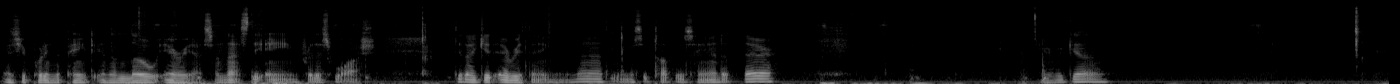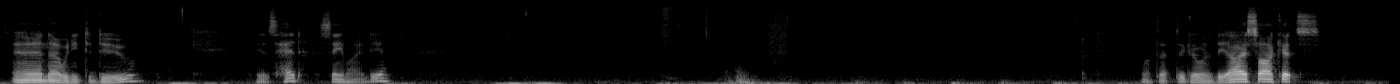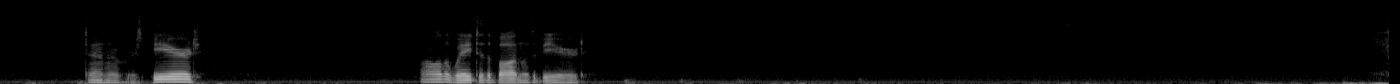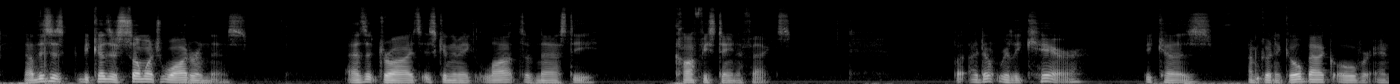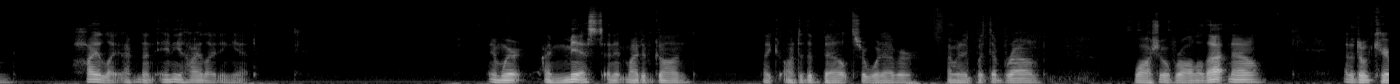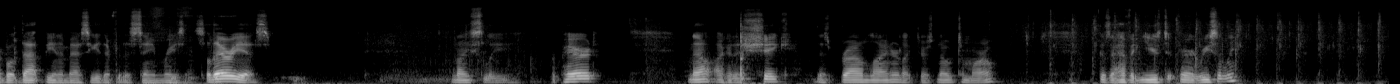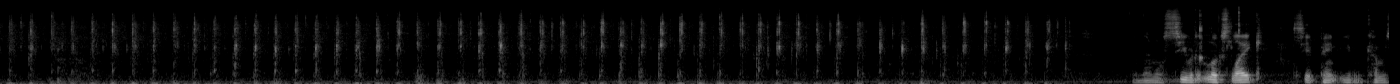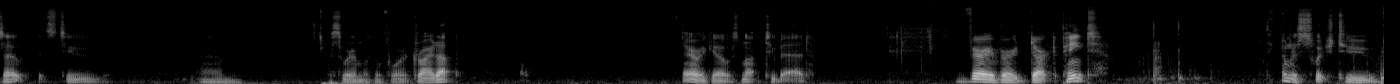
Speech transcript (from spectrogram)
as you're putting the paint in the low areas. And that's the aim for this wash. Did I get everything? No, I think I missed the top of his hand up there. Here we go. And now we need to do his head, same idea. Want that to go into the eye sockets, down over his beard, all the way to the bottom of the beard. Now this is because there's so much water in this. As it dries, it's going to make lots of nasty coffee stain effects. But I don't really care because I'm going to go back over and highlight. I haven't done any highlighting yet. And where I missed, and it might have gone like onto the belts or whatever, I'm going to put the brown wash over all of that now. And I don't care about that being a mess either for the same reason. So there he is. Nicely prepared. Now I gotta shake this brown liner like there's no tomorrow because I haven't used it very recently. And then we'll see what it looks like. See if paint even comes out. If it's too, um, what's the word I'm looking for? Dried up. There we go. It's not too bad. Very, very dark paint. I think I'm going to switch to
